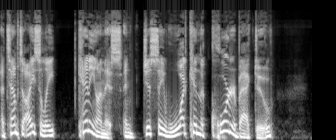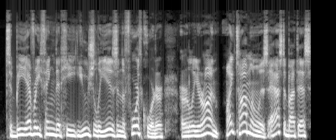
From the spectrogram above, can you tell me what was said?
attempt to isolate Kenny on this and just say, what can the quarterback do to be everything that he usually is in the fourth quarter earlier on? Mike Tomlin was asked about this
